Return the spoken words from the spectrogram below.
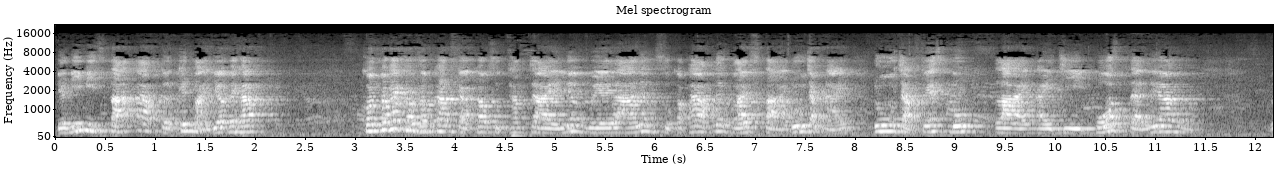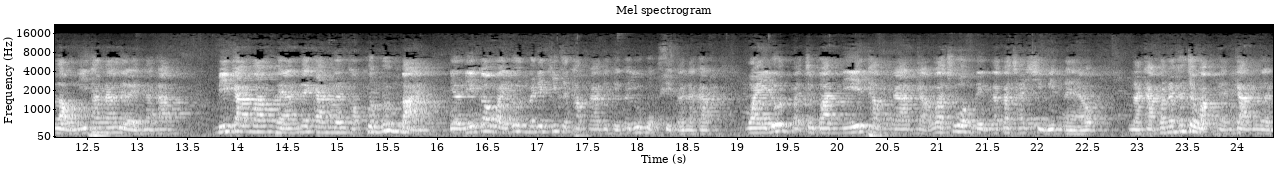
เดี๋ยวนี้มีสตาร์ทอัพเกิดขึ้นใหม่เยอะไหมครับ คนก็ให้ความสำคัญกับความสุขทางใจ เรื่องเวลาเรื่องสุขภาพเรื่องไลฟ์สไตล์ดูจากไหน ดูจาก Facebook Line IG โพสต์แต่เรื่องเหล่านี้ทั้งนั้นเลยนะครับ มีการวางแผนในการเงินของคนรุ่นใหม่ เดี๋ยวนี้ก็วัยรุ่นไม่ได้คิดจะทำงานจนถึงอายุ 60 แล้วนะครับ วัยรุ่นปัจจุบันนี้ทำงานกับว่าช่วงหนึ่งแล้วก็ใช้ชีวิตแล้วนะครับเพราะฉะนั้นเขาจะวางแผนการเงิน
